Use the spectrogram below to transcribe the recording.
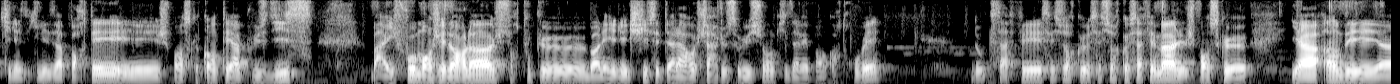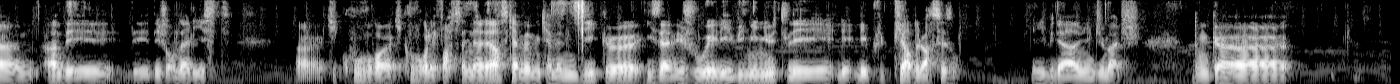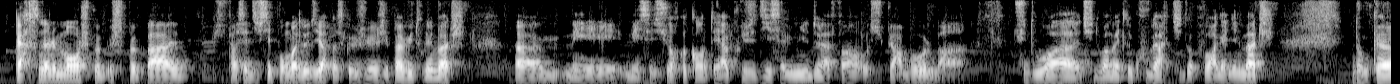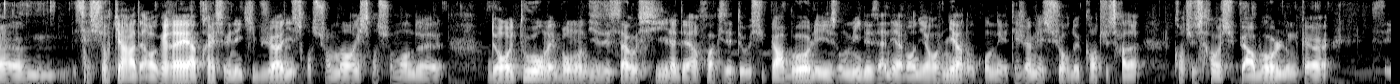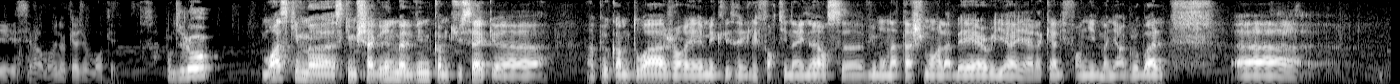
qui, les, qui les a portés. Et je pense que quand tu es à plus 10, bah, il faut manger l'horloge, surtout que bah, les, les, Chiefs étaient à la recherche de solutions qu'ils n'avaient pas encore trouvées. Donc ça fait, c'est sûr que que ça fait mal. Et je pense que il y a un des, euh, journalistes euh, qui, couvre, qui couvre les 49ers qui a même, qui a même dit qu'ils avaient joué les 8 minutes les, plus pires de leur saison, les 8 dernières minutes du match. Donc, euh, personnellement, je peux, je peux pas. Enfin, c'est difficile pour moi de le dire parce que je n'ai pas vu tous les matchs. mais, mais c'est sûr que quand tu es à plus 10 à 8 minutes de la fin au Super Bowl, bah, tu, dois, tu dois mettre le couvercle, tu dois pouvoir gagner le match. Donc euh, c'est sûr qu'il y aura des regrets. Après, c'est une équipe jeune, ils seront sûrement, ils seront sûrement de, de retour. Mais bon, on disait ça aussi la dernière fois qu'ils étaient au Super Bowl et ils ont mis des années avant d'y revenir. Donc on n'était jamais sûr de quand tu seras, quand tu seras au Super Bowl. Donc euh, c'est vraiment une occasion manquée. Angelo? Moi, ce qui, me, ce qui me chagrine, Melvin, comme tu sais que un peu comme toi, j'aurais aimé que les, les 49ers, euh, vu mon attachement à la Bay Area et à la Californie de manière globale,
